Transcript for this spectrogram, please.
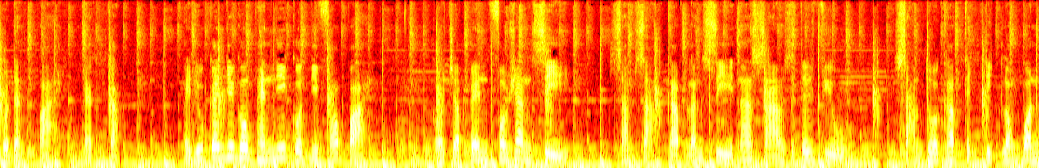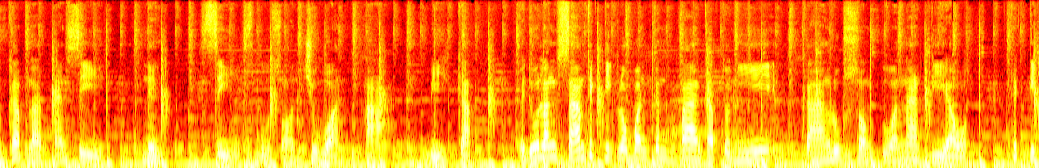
กดดันไปแบกกลับไปดูการยืนของแผ่นนี้กด default ไป ก็จะเป็นฟังก์ชัน 4 3 3ครับหลัง 4 หน้า3 Center View 3ตัวครับเทคนิคลองบอลครับลาแผน 4 1 4สโมสรชื่อว่า R B ครับ ไปดูหลัง3เทคนิคลองบอลกันบ้างครับตัวนี้กลางลูก 2 ตัวหน้าเดียว เทคนิค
